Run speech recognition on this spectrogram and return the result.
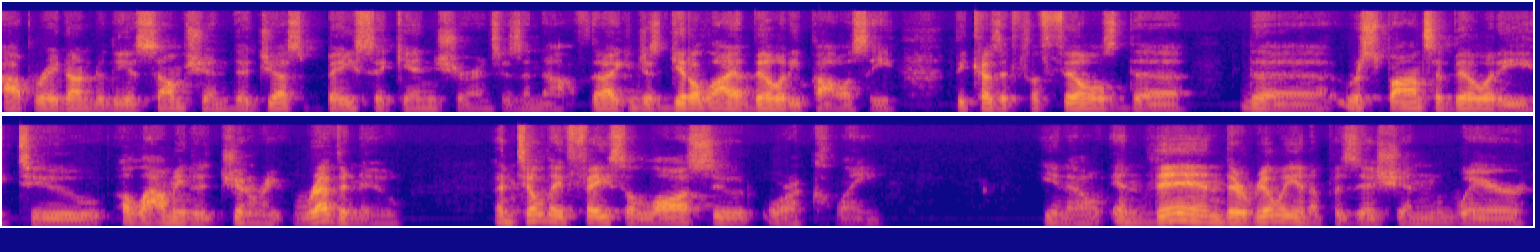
operate under the assumption that just basic insurance is enough, that I can just get a liability policy because it fulfills the the responsibility to allow me to generate revenue until they face a lawsuit or a claim. You know, and then they're really in a position where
